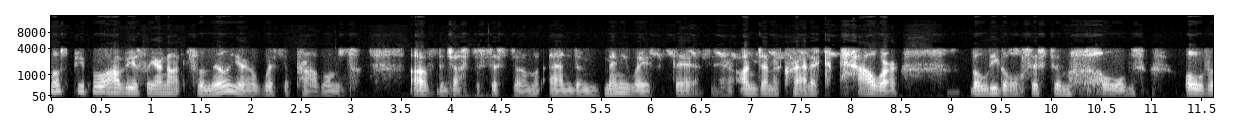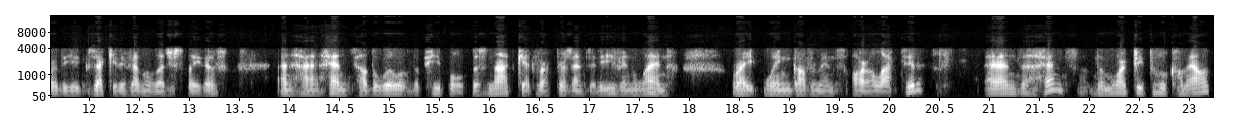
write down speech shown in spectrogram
Most people obviously are not familiar with the problems of the justice system and the many ways their, their undemocratic power the legal system holds over the executive and the legislative, and hence how the will of the people does not get represented even when right wing governments are elected. And hence, the more people who come out,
